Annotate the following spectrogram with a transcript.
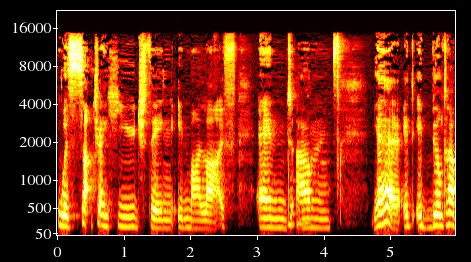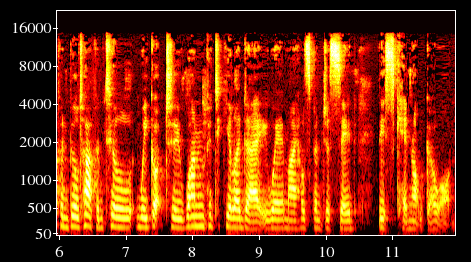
was such a huge thing in my life. And, mm-hmm. um, yeah, it, it built up and built up until we got to one particular day where my husband just said, This cannot go on.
